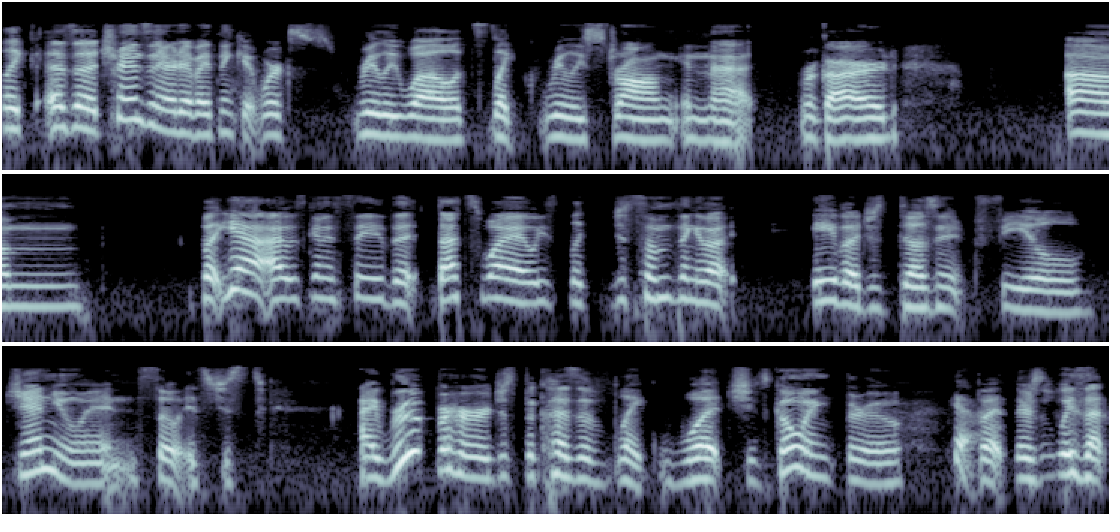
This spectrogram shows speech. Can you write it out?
Like as a trans narrative, I think it works really well. It's like really strong in that regard. Um, but yeah, I was gonna say that that's why I always like just something about Ava just doesn't feel genuine. So it's just I root for her just because of like what she's going through. yeah. But there's always that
